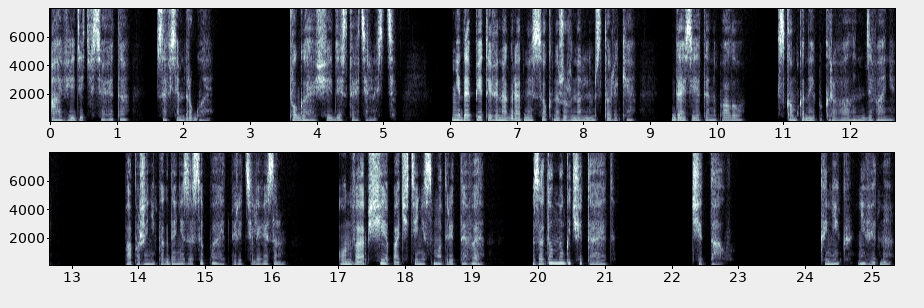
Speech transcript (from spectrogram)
а видеть все это — совсем другое. Пугающая действительность недопитый виноградный сок на журнальном столике, газеты на полу, скомканные покрывала на диване. Папа же никогда не засыпает перед телевизором. Он вообще почти не смотрит ТВ, зато много читает. Читал. Книг не видно.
